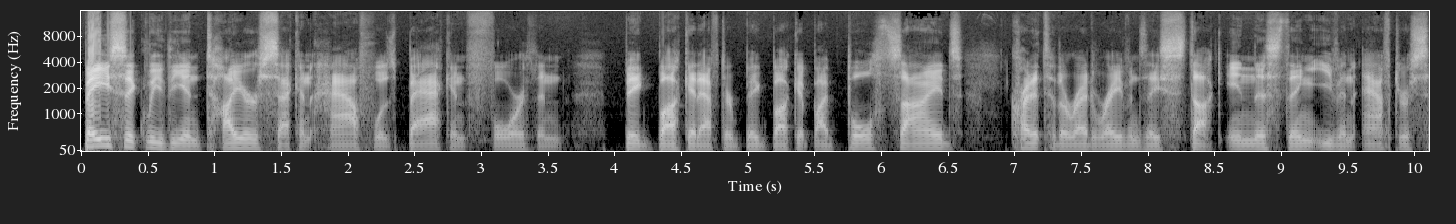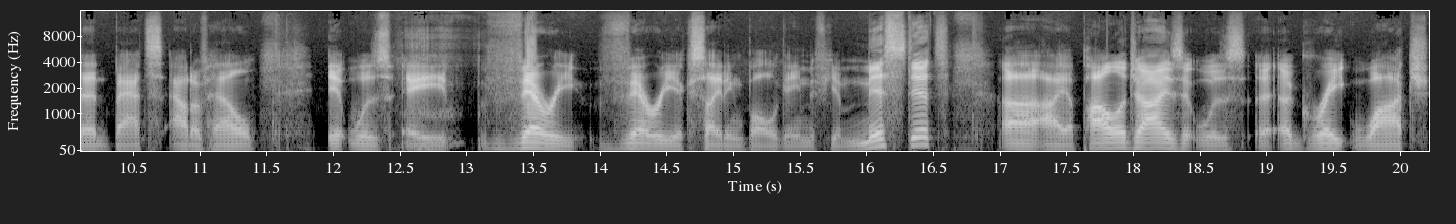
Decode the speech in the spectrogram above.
basically, the entire second half was back and forth and big bucket after big bucket by both sides. Credit to the Red Ravens. They stuck in this thing even after said bats out of hell it was a very very exciting ball game if you missed it uh, i apologize it was a, great watch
